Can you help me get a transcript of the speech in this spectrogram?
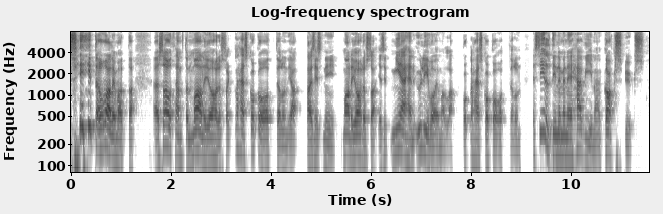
siitä huolimatta Southampton maali johdossa lähes koko ottelun, ja, tai siis niin, maali johdossa ja sitten miehen ylivoimalla lähes koko ottelun. Ja silti ne menee häviämään 2-1.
